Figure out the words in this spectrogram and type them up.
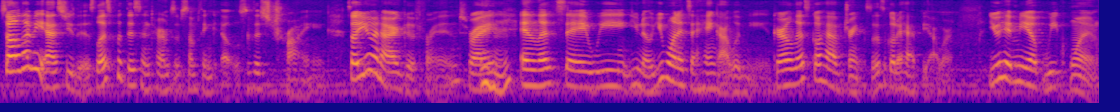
So let me ask you this. Let's put this in terms of something else this trying. So you and i are good friends right? Mm-hmm. and let's say we you know you wanted to hang out with me. Girl let's go have drinks. Let's go to happy hour you hit me up week one,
